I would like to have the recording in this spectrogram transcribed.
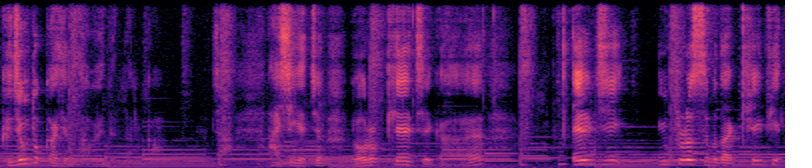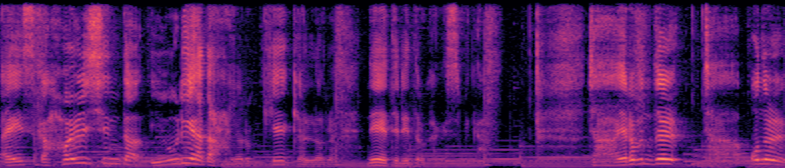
그 정도까지는 나와야 된다는 거. 자 아시겠죠? 요렇게 제가 LG U+보다 KT 아이스가 훨씬 더 유리하다 이렇게 결론을 내드리도록 하겠습니다. 자 여러분들 자 오늘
